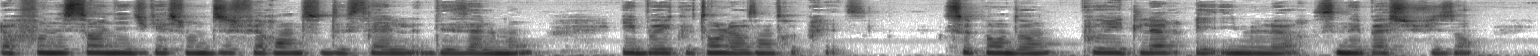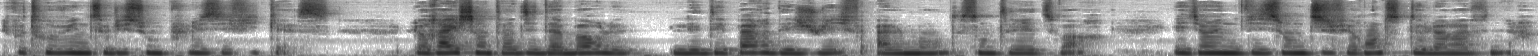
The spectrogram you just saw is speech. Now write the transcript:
leur fournissant une éducation différente de celle des Allemands et boycottant leurs entreprises. Cependant, pour Hitler et Himmler, ce n'est pas suffisant. Il faut trouver une solution plus efficace. Le Reich interdit d'abord le, les départs des juifs allemands de son territoire, ayant une vision différente de leur avenir.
